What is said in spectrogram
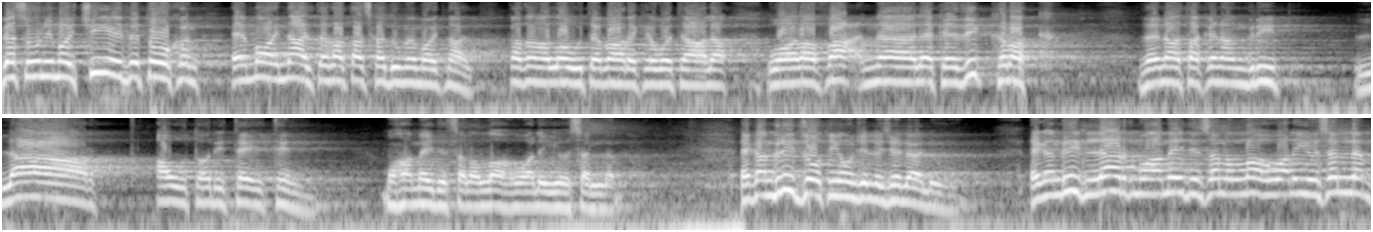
ngase unë i maj qiejt dhe tokën, e maj nalt edhe ata çka du me e majt nalt. Ka thanë Allahu tebareke ve teala, "Wa rafa'na laka dhikrak." Dhe na ta kena ngrit lart autoritetin Muhamed sallallahu alaihi wasallam. E ka ngrit Zoti jonë xhelle xhelaluhu. E ka ngrit lart Muhamedin sallallahu alaihi wasallam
